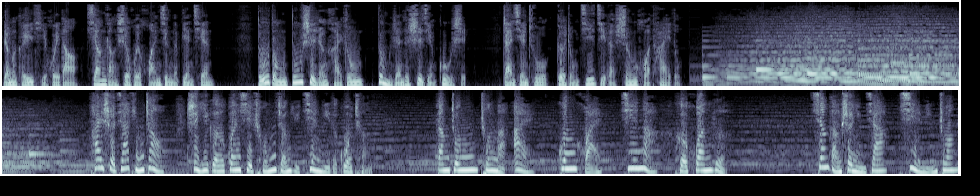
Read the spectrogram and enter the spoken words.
人们可以体会到香港社会环境的变迁，读懂都市人海中动人的市井故事，展现出各种积极的生活态度。拍摄家庭照。是一个关系重整与建立的过程，当中充满爱、关怀、接纳和欢乐。香港摄影家谢明庄，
